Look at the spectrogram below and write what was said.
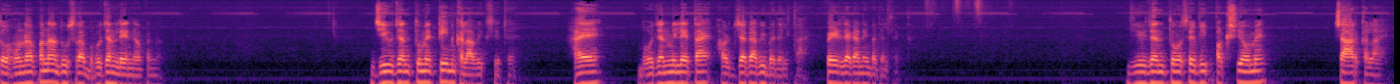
तो होना पना दूसरा भोजन लेना पना जीव जंतु में तीन कला विकसित है। है, भोजन भी लेता है और जगह भी बदलता है। पेड़ जगह नहीं बदल सकता। जीव जंतुओं से भी पक्षियों में चार कला है।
